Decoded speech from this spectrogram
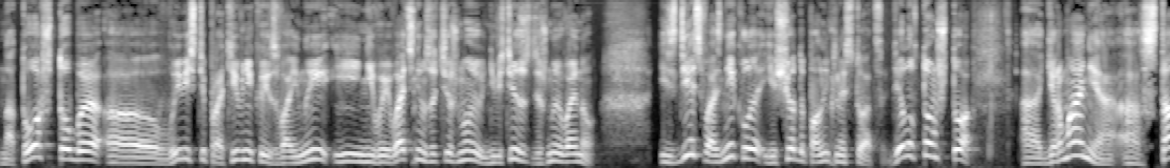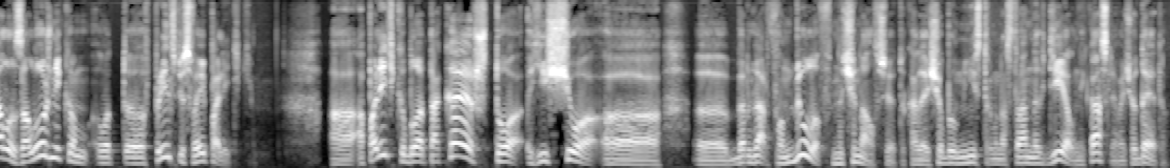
на то, чтобы э, вывести противника из войны и не воевать с ним затяжную, не вести затяжную войну. И здесь возникла еще дополнительная ситуация. Дело в том, что э, Германия э, стала заложником, вот, в принципе, своей политики. А, а политика была такая, что еще Бернгард фон Бюлов начинал все это, когда еще был министром иностранных дел, не канцлером, а еще до этого.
